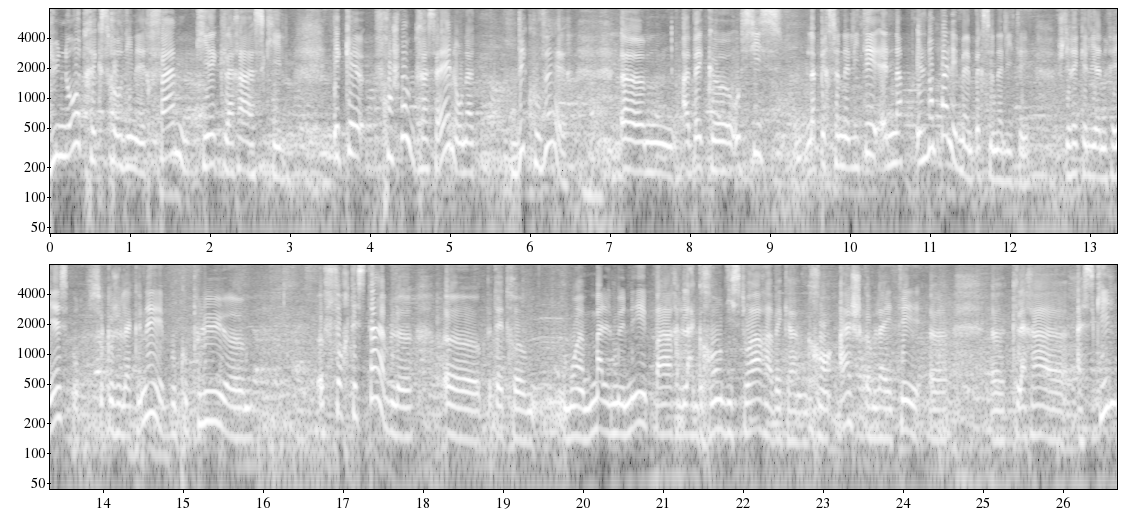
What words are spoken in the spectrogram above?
d'une autre extraordinaire femme qui est Clara Askill. Et que franchement, grâce à elle, on a découvert euh, avec euh, aussi la personnalité, elles n'ont pas les mêmes personnalités. Je dirais qu'Eliane Reyes, pour ce que je la connais, est beaucoup plus euh, forte et stable, euh, peut-être euh, moins malmenée par la grande histoire avec un grand H comme l'a été euh, euh, Clara Askill.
